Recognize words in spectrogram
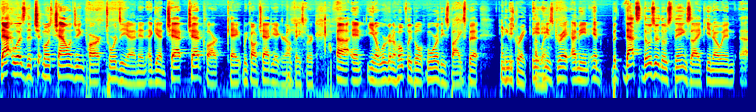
that was the ch- most challenging part towards the end. And again, Chad Chad Clark, okay, we call him Chad Yeager on Facebook, uh, and you know we're going to hopefully build more of these bikes. But And he was great, He-. He's great. I mean, it, but that's those are those things like you know, and uh,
